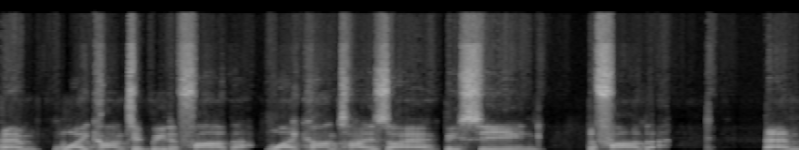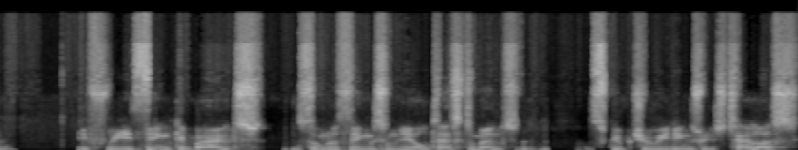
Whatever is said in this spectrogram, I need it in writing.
Um, why can't it be the Father? Why can't Isaiah be seeing the Father? Um, if we think about some of the things from the Old Testament, scripture readings which tell us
